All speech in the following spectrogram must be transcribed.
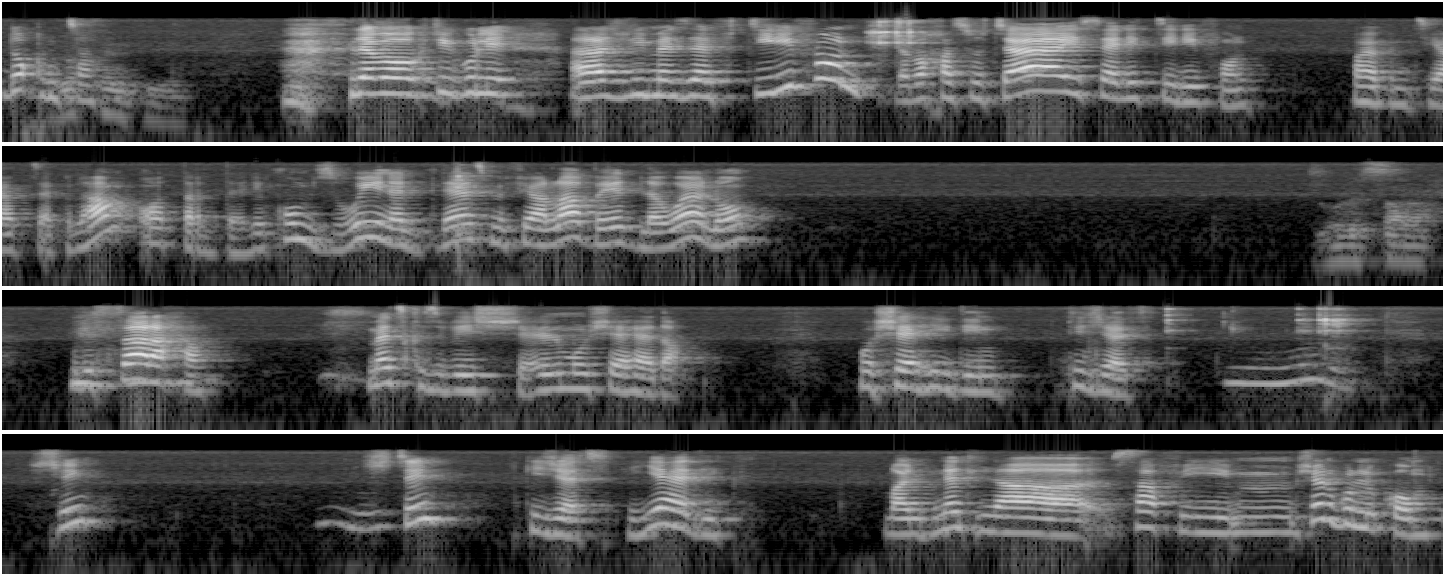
دوق انت دابا وقت يقول لي راجلي مازال في التليفون. دابا خاصو حتى يسالي التليفون. ها بنتي غتاكلها وترد عليكم. زوينة البنات ما فيها لا بيض لا والو. قولي الصراحه بالصراحة ما تكذبيش على المشاهدة. مشاهدين كي جات. شتي؟ شتي؟ كي جات. هي هذيك والله البنات لا صافي. مش نقول لكم؟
